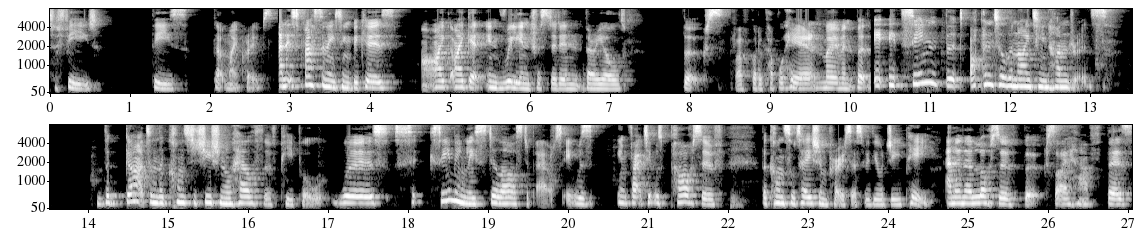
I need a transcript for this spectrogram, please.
to feed these gut microbes. And it's fascinating because I, I get in, really interested in very old books. I've got a couple here at the moment, but it, it seemed that up until the 1900s, the gut and the constitutional health of people was seemingly still asked about. It was, in fact, it was part of the consultation process with your GP. And in a lot of books I have, there's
